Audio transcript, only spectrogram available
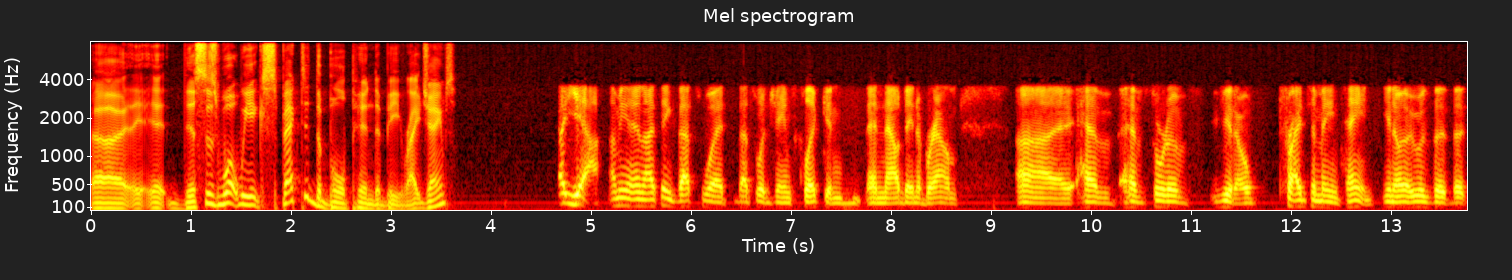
uh, it, this is what we expected the bullpen to be, right, James? Uh, yeah, I mean, and I think that's what that's what James Click and and now Dana Brown uh, have have sort of you know tried to maintain. You know, it was the the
